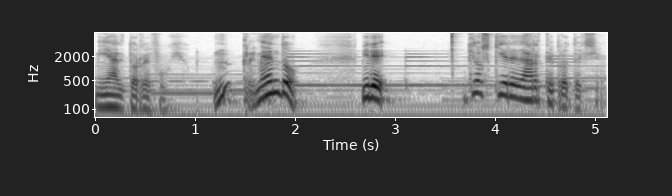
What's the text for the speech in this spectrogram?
mi alto refugio. ¿Mm? Tremendo. Mire, Dios quiere darte protección.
